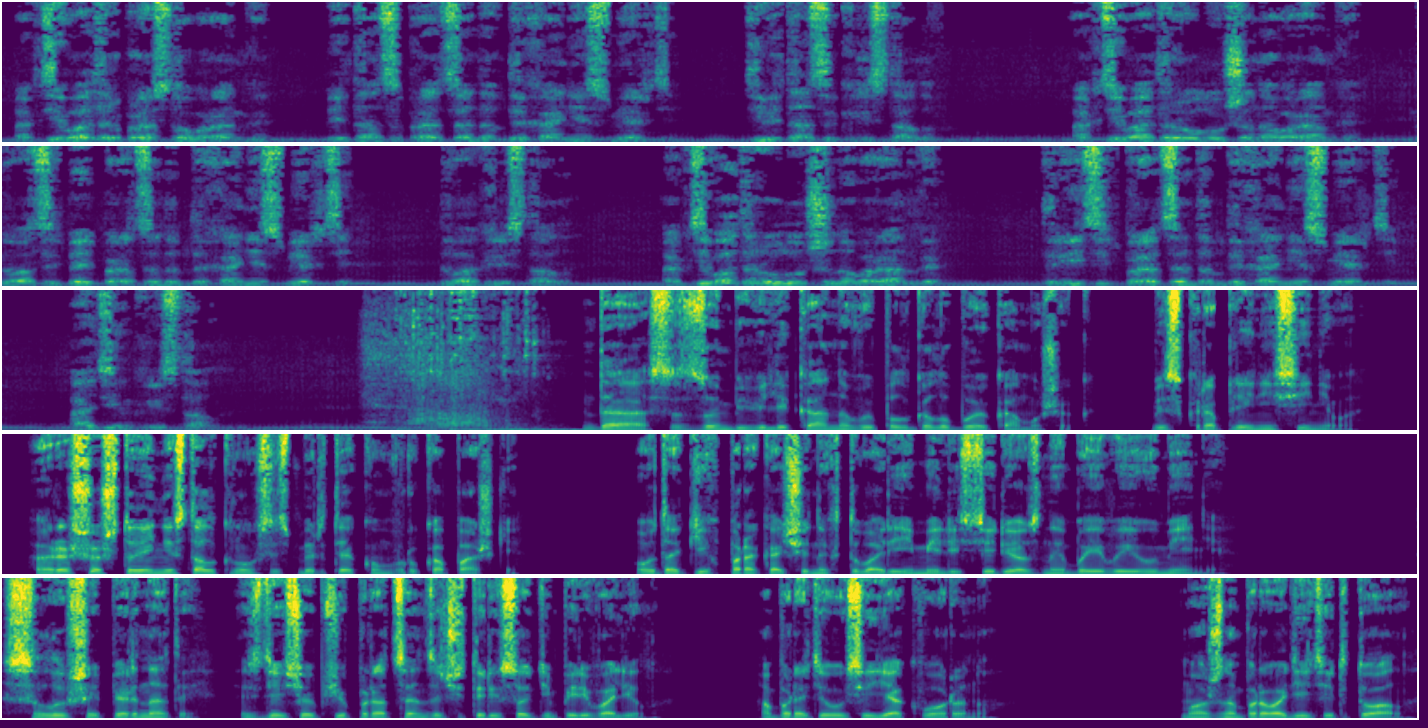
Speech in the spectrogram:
Активатор простого ранга. 15% дыхания смерти. 19 кристаллов. Активатор улучшенного ранга. 25% дыхания смерти. 2 кристалла. Активатор улучшенного ранга. 30% дыхания смерти. 1 кристалл. Да, с зомби-великана выпал голубой камушек, без краплений синего. Хорошо, что я не столкнулся с мертвяком в рукопашке. У таких прокачанных тварей имели серьезные боевые умения. «Слушай, пернатый, здесь общий процент за четыре сотни перевалил». Обратился я к ворону. «Можно проводить ритуал».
